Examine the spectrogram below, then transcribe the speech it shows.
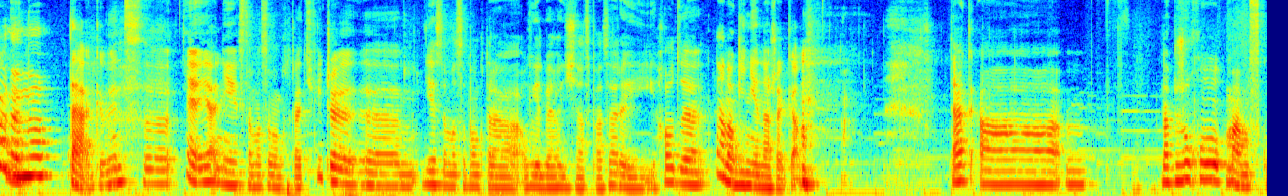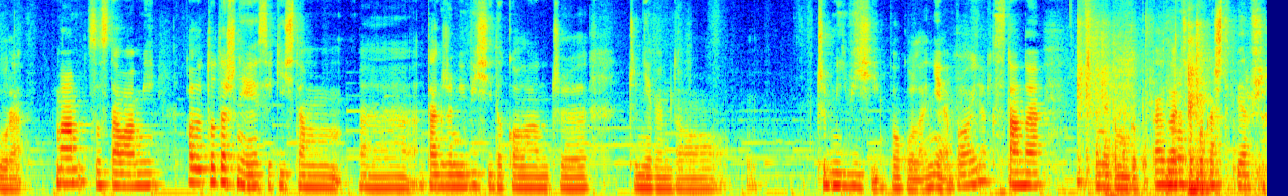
Prawda, no. tak, więc e, nie, ja nie jestem osobą, która ćwiczy. Jestem osobą, która uwielbia chodzić na spacery i chodzę. Na nogi nie narzekam. Tak, a mm, na brzuchu mam skórę. Mam, została mi, ale to też nie jest jakiś tam e, tak, że mi wisi do kolan, czy, czy nie wiem, do. Czy mi wisi w ogóle? Nie, bo jak stanę, w sumie to mogę pokazać. No to pokaż ty pierwsza.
